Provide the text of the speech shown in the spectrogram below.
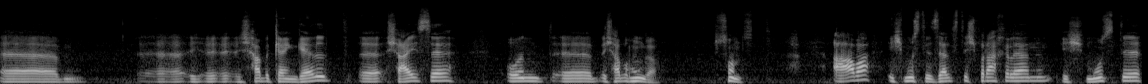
Ähm, äh, äh, ich habe kein Geld, äh, Scheiße und äh, ich habe Hunger. Sonst. Aber ich musste selbst die Sprache lernen, ich musste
